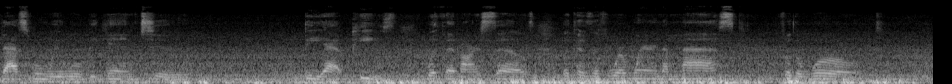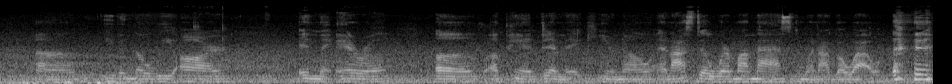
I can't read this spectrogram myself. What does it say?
that's when we will begin to be at peace within ourselves. Because if we're wearing a mask for the world, um, even though we are in the era of a pandemic, you know, and I still wear my mask when I go out.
